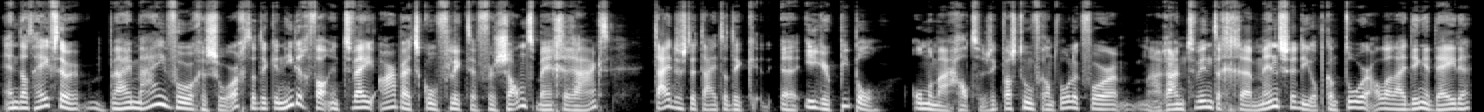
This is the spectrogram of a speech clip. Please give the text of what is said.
En dat heeft er bij mij voor gezorgd dat ik in ieder geval in twee arbeidsconflicten verzand ben geraakt tijdens de tijd dat ik uh, Eager People onder mij had. Dus ik was toen verantwoordelijk voor nou, ruim twintig uh, mensen die op kantoor allerlei dingen deden,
